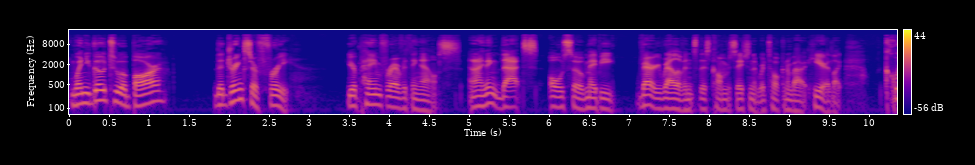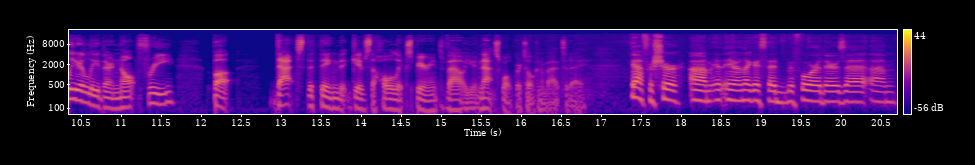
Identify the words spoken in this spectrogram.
when you go to a bar, the drinks are free. You're paying for everything else, and I think that's also maybe very relevant to this conversation that we're talking about here. Like, clearly they're not free, that's the thing that gives the whole experience value, and that's what we're talking about today. Yeah, for sure. Um, you know, like I said before, there's a um,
